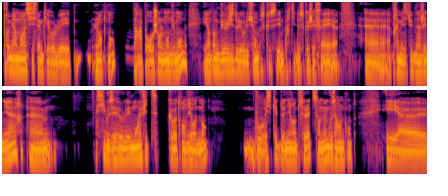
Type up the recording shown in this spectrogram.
premièrement un système qui évoluait lentement par rapport au changement du monde. Et en tant que biologiste de l'évolution, parce que c'est une partie de ce que j'ai fait euh, après mes études d'ingénieur, euh, si vous évoluez moins vite que votre environnement, vous risquez de devenir obsolète sans même vous en rendre compte. Et, euh,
